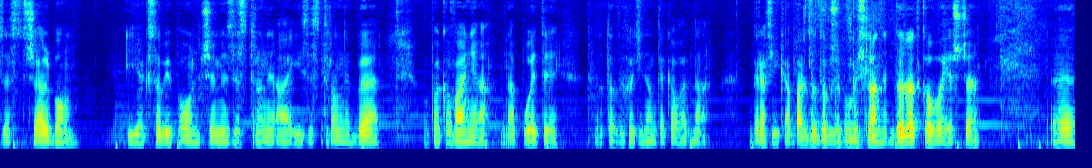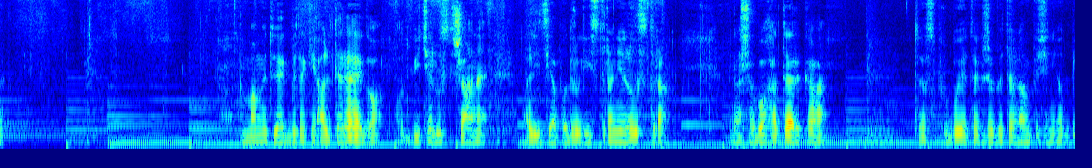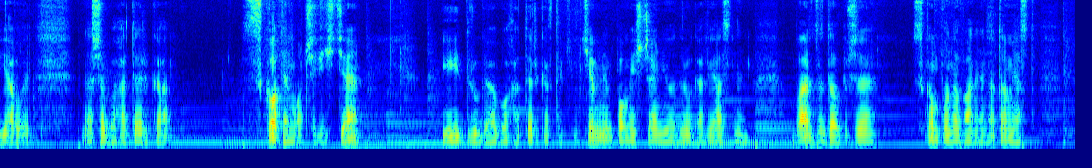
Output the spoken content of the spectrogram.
ze strzelbą i jak sobie połączymy ze strony A i ze strony B opakowania na płyty, no to wychodzi nam taka ładna grafika. Bardzo dobrze pomyślane. Dodatkowo jeszcze e, mamy tu jakby takie alter ego, odbicie lustrzane. Alicja po drugiej stronie lustra. Nasza bohaterka Teraz spróbuję tak, żeby te lampy się nie odbijały. Nasza bohaterka z kotem oczywiście. I druga bohaterka w takim ciemnym pomieszczeniu, druga w jasnym. Bardzo dobrze skomponowane. Natomiast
